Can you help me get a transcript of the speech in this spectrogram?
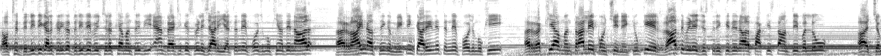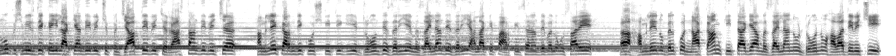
ਤਾਂ ਉੱਥੇ ਦਿੱਲੀ ਦੀ ਗੱਲ ਕਰੀ ਤਾਂ ਦਿੱਲੀ ਦੇ ਵਿੱਚ ਰੱਖਿਆ ਮੰਤਰੀ ਦੀ ਅਹਿਮ ਬੈਠਕ ਇਸ ਵੇਲੇ ਜਾਰੀ ਹੈ। ਤਿੰਨੇ ਫੌਜ ਮੁਖੀਆਂ ਦੇ ਨਾਲ ਰਾਜਨਾਥ ਸਿੰਘ ਮੀਟਿੰਗ ਕਰ ਰਹੇ ਨੇ। ਤਿੰਨੇ ਫੌਜ ਮੁਖੀ ਰੱਖਿਆ ਮੰਤਰਾਲੇ ਪਹੁੰਚੇ ਨੇ ਕਿਉਂਕਿ ਰਾਤ ਵੇਲੇ ਜਿਸ ਤਰੀਕੇ ਦੇ ਨਾਲ ਪਾਕਿਸਤਾਨ ਦੇ ਵੱਲੋਂ ਜੰਮੂ ਕਸ਼ਮੀਰ ਦੇ ਕਈ ਇਲਾਕਿਆਂ ਦੇ ਵਿੱਚ, ਪੰਜਾਬ ਦੇ ਵਿੱਚ, ਰਾਜਸਥਾਨ ਦੇ ਵਿੱਚ ਹਮਲੇ ਕਰਨ ਦੀ ਕੋਸ਼ਿਸ਼ ਕੀਤੀ ਗਈ। ਡਰੋਨ ਦੇ ਜ਼ਰੀਏ, ਮਿਜ਼ਾਈਲਾਂ ਦੇ ਜ਼ਰੀਏ, ਹਾਲਾਂਕਿ ਭਾਰਤੀ ਸੈਨਾ ਦੇ ਵੱਲੋਂ ਉਹ ਸਾਰੇ ਹਮਲੇ ਨੂੰ ਬਿਲਕੁਲ ਨਾਕਾਮ ਕੀਤਾ ਗਿਆ। ਮਿਜ਼ਾਈਲਾਂ ਨੂੰ, ਡਰੋਨ ਨੂੰ ਹਵਾ ਦੇ ਵਿੱਚ ਹੀ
